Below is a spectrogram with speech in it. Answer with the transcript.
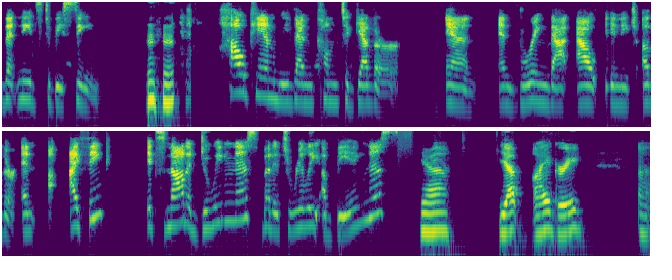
that needs to be seen mm-hmm. How can we then come together and and bring that out in each other? And i think it's not a doingness but it's really a beingness. Yeah. Yep i agree. Uh,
